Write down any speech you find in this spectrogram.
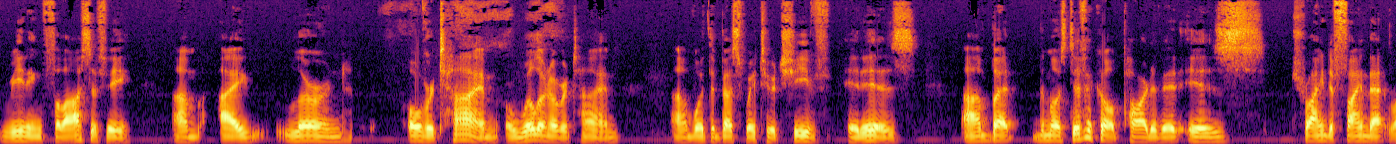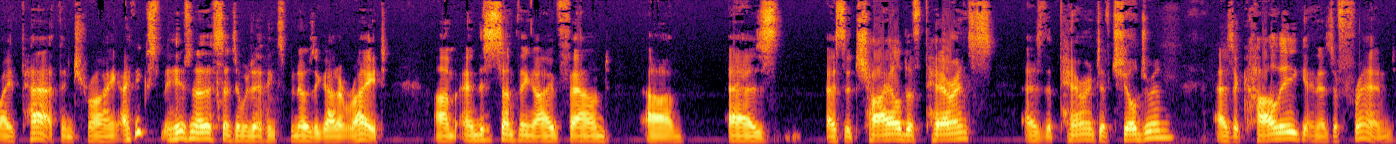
reading philosophy, um, I learn over time, or will learn over time, uh, what the best way to achieve it is. Uh, but the most difficult part of it is trying to find that right path and trying. I think here's another sense in which I think Spinoza got it right, um, and this is something I've found um, as as the child of parents, as the parent of children, as a colleague, and as a friend,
